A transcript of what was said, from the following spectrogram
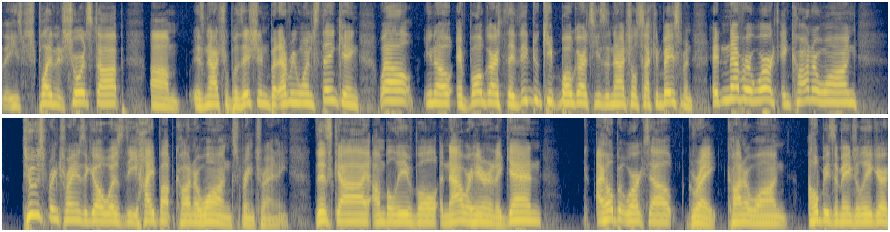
He's playing at shortstop, um, his natural position. But everyone's thinking, well, you know, if Bogaerts, they, they do keep Bogaerts, he's a natural second baseman. It never worked. And Connor Wong, two spring trainings ago, was the hype up Connor Wong spring training. This guy, unbelievable. And now we're hearing it again. I hope it works out. Great. Connor Wong, I hope he's a major leaguer,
